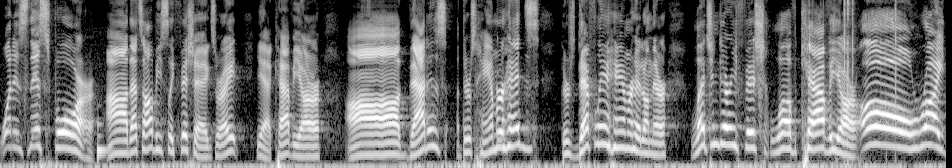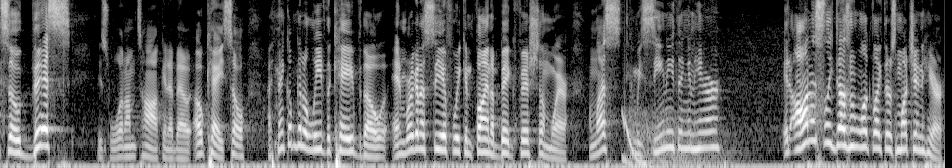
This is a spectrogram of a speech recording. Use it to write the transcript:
What is this for? Ah, uh, that's obviously fish eggs, right? Yeah, caviar. Ah, uh, that is, there's hammerheads. There's definitely a hammerhead on there. Legendary fish love caviar. Oh, right. So this is what I'm talking about. Okay, so I think I'm going to leave the cave, though, and we're going to see if we can find a big fish somewhere. Unless, can we see anything in here? It honestly doesn't look like there's much in here.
